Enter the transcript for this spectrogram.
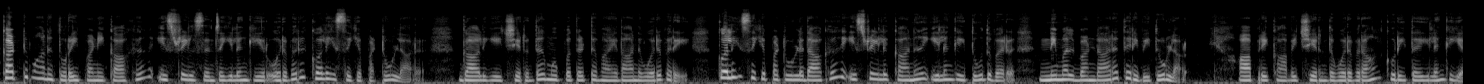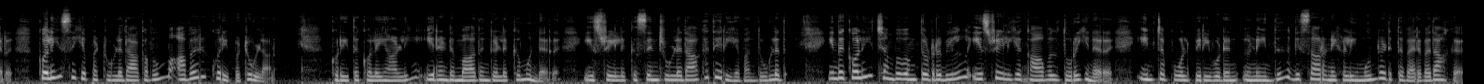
கட்டுமான துறை பணிக்காக இஸ்ரேல் சென்ற இலங்கையர் ஒருவர் கொலை செய்யப்பட்டுள்ளார். காலியைச் சேர்ந்த முப்பத்தெட்டு வயதான ஒருவரே கொலை செய்யப்பட்டுள்ளதாக இஸ்ரேலுக்கான இலங்கை தூதுவர் நிமல் பண்டார தெரிவித்துள்ளார். ஆப்பிரிக்காவைச் சேர்ந்த ஒருவரால் குறித்த இலங்கையர் கொலை செய்யப்பட்டுள்ளதாகவும் அவர் குறிப்பிட்டுள்ளார். குறித்த கொலையாளி இரண்டு மாதங்களுக்கு முன்னர் இஸ்ரேலுக்கு சென்றுள்ளதாக தெரிய வந்துள்ளது இந்த கொலை சம்பவம் தொடர்பில் இஸ்ரேலிய காவல்துறையினர் இன்டர்போல் பிரிவுடன் இணைந்து விசாரணைகளை முன்னெடுத்து வருவதாக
